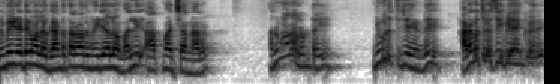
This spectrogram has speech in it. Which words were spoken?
ఇమీడియట్గా మళ్ళీ గంట తర్వాత మీడియాలో మళ్ళీ ఆత్మహత్య అన్నారు. అనుమానాలు ఉంటాయి. నివృత్తి చేయండి. అడగొచ్చుగా సిబిఐ ఎంక్వైరీ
